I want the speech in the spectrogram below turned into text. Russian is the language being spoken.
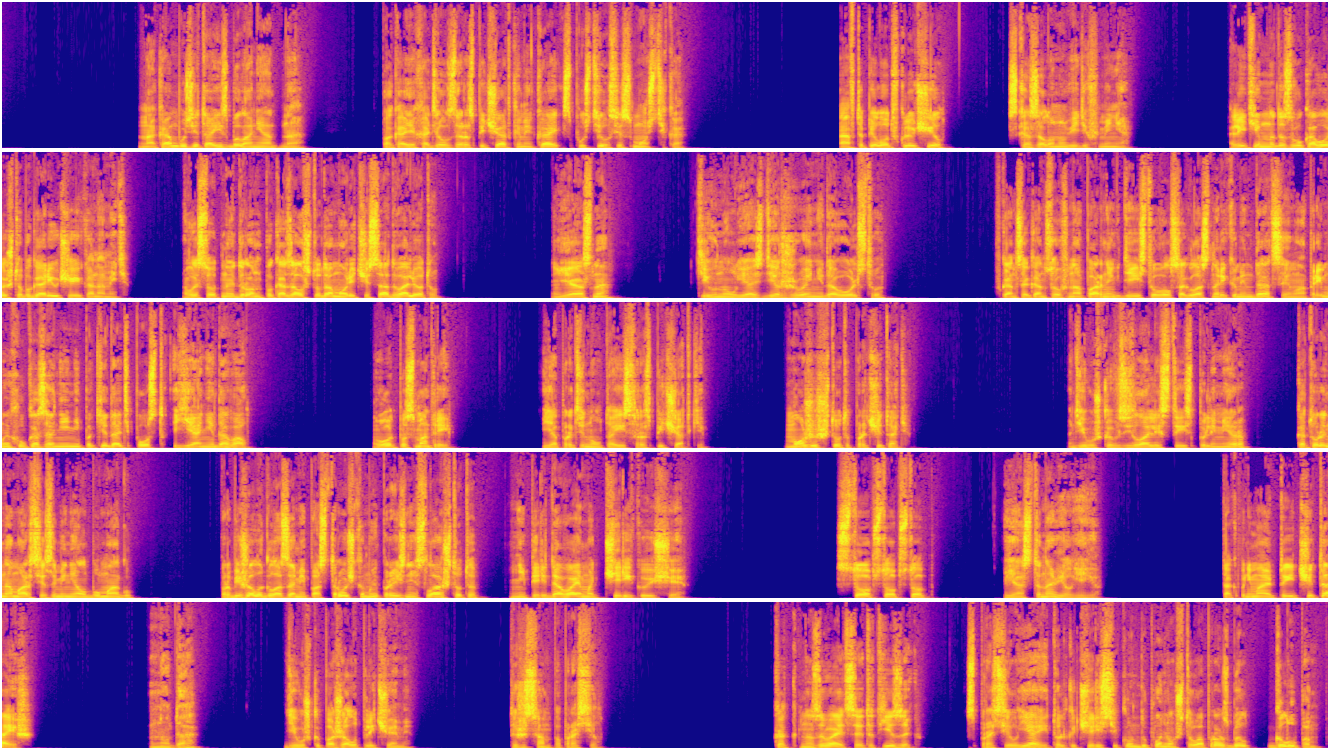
На камбузе Таис была не одна. Пока я ходил за распечатками, Кай спустился с мостика. «Автопилот включил», — сказал он, увидев меня. «Летим на дозвуковой, чтобы горючее экономить. Высотный дрон показал, что до моря часа два лету». «Ясно», — кивнул я, сдерживая недовольство. В конце концов, напарник действовал согласно рекомендациям, а прямых указаний не покидать пост я не давал. «Вот, посмотри». Я протянул Таис распечатки. «Можешь что-то прочитать?» Девушка взяла листы из полимера, который на Марсе заменял бумагу, пробежала глазами по строчкам и произнесла что-то непередаваемо чирикающее. «Стоп, стоп, стоп. Я остановил ее. «Так понимаю, ты читаешь?» «Ну да». Девушка пожала плечами. «Ты же сам попросил». «Как называется этот язык?» — спросил я, и только через секунду понял, что вопрос был глупым.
